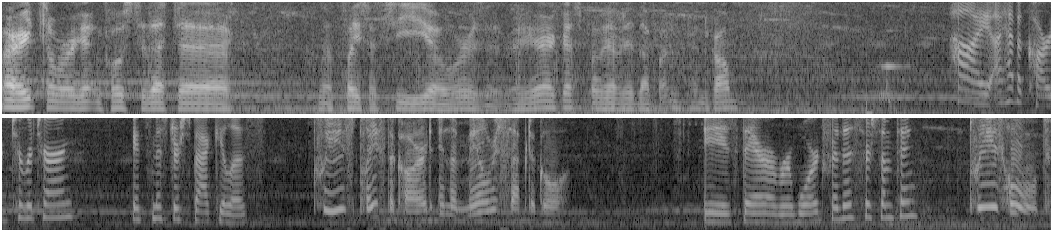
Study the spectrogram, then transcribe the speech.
Alright, so we're getting close to that, uh, that place at CEO. Where is it? Right here, I guess? Probably haven't hit that button in the com. Hi, I have a card to return. It's Mr. Spacula's. Please place the card in the mail receptacle. Is there a reward for this or something? Please hold.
